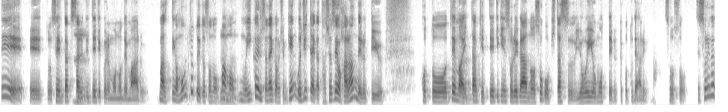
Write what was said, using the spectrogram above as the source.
て、えーと、選択されて出てくるものでもある。うん、まあ、てかもうちょっと言うとその、まあ、もうもう言い換える必要ないかもしれない言語自体が他者性をはらんでるっていうことで、まあ、一旦決定的にそれがあのそごをきたす要因を持ってるってことであるよな。そうそう。で、それが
